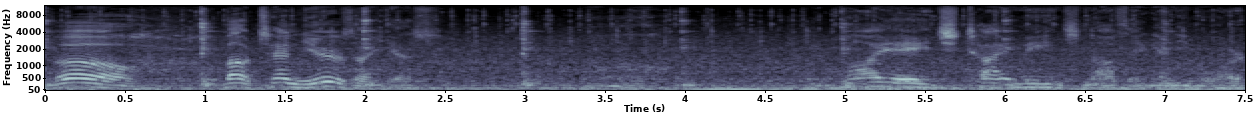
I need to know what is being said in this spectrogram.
Oh, about 10 years, I guess. At my age, time means nothing anymore.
